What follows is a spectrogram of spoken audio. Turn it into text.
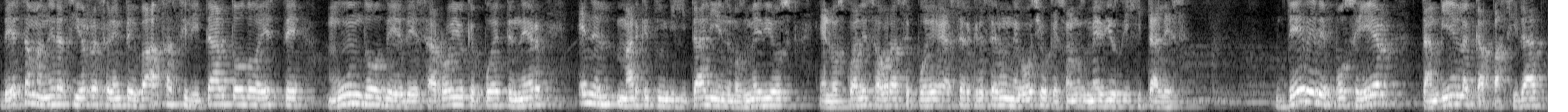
De esta manera, si es referente, va a facilitar todo este mundo de desarrollo que puede tener en el marketing digital y en los medios en los cuales ahora se puede hacer crecer un negocio que son los medios digitales. Debe de poseer también la capacidad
